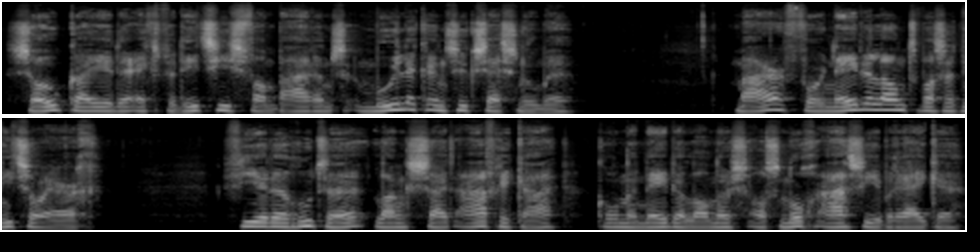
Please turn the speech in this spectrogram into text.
Zo kan je de expedities van Barents moeilijk een succes noemen. Maar voor Nederland was het niet zo erg. Via de route langs Zuid-Afrika konden Nederlanders alsnog Azië bereiken.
